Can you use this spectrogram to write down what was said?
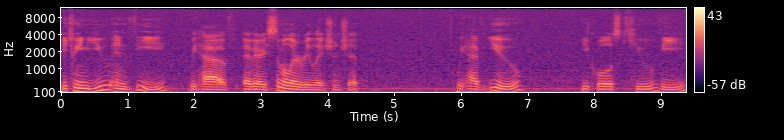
between U and V, we have a very similar relationship we have U equals QV.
